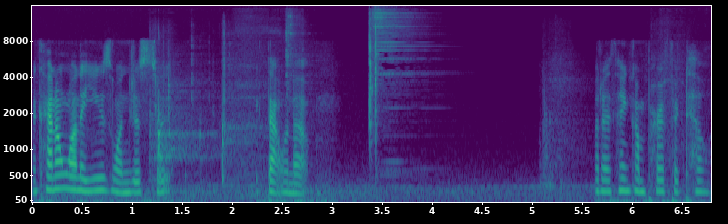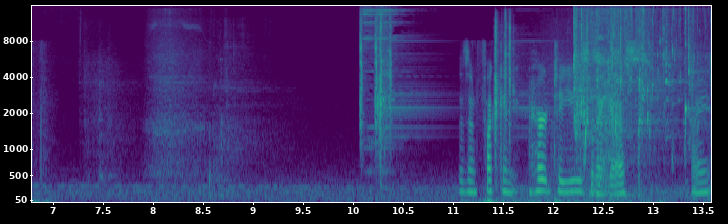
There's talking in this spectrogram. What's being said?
I kind of want to use one just to pick that one up. But I think I'm perfect health. Doesn't fucking hurt to use it, I guess. Right?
